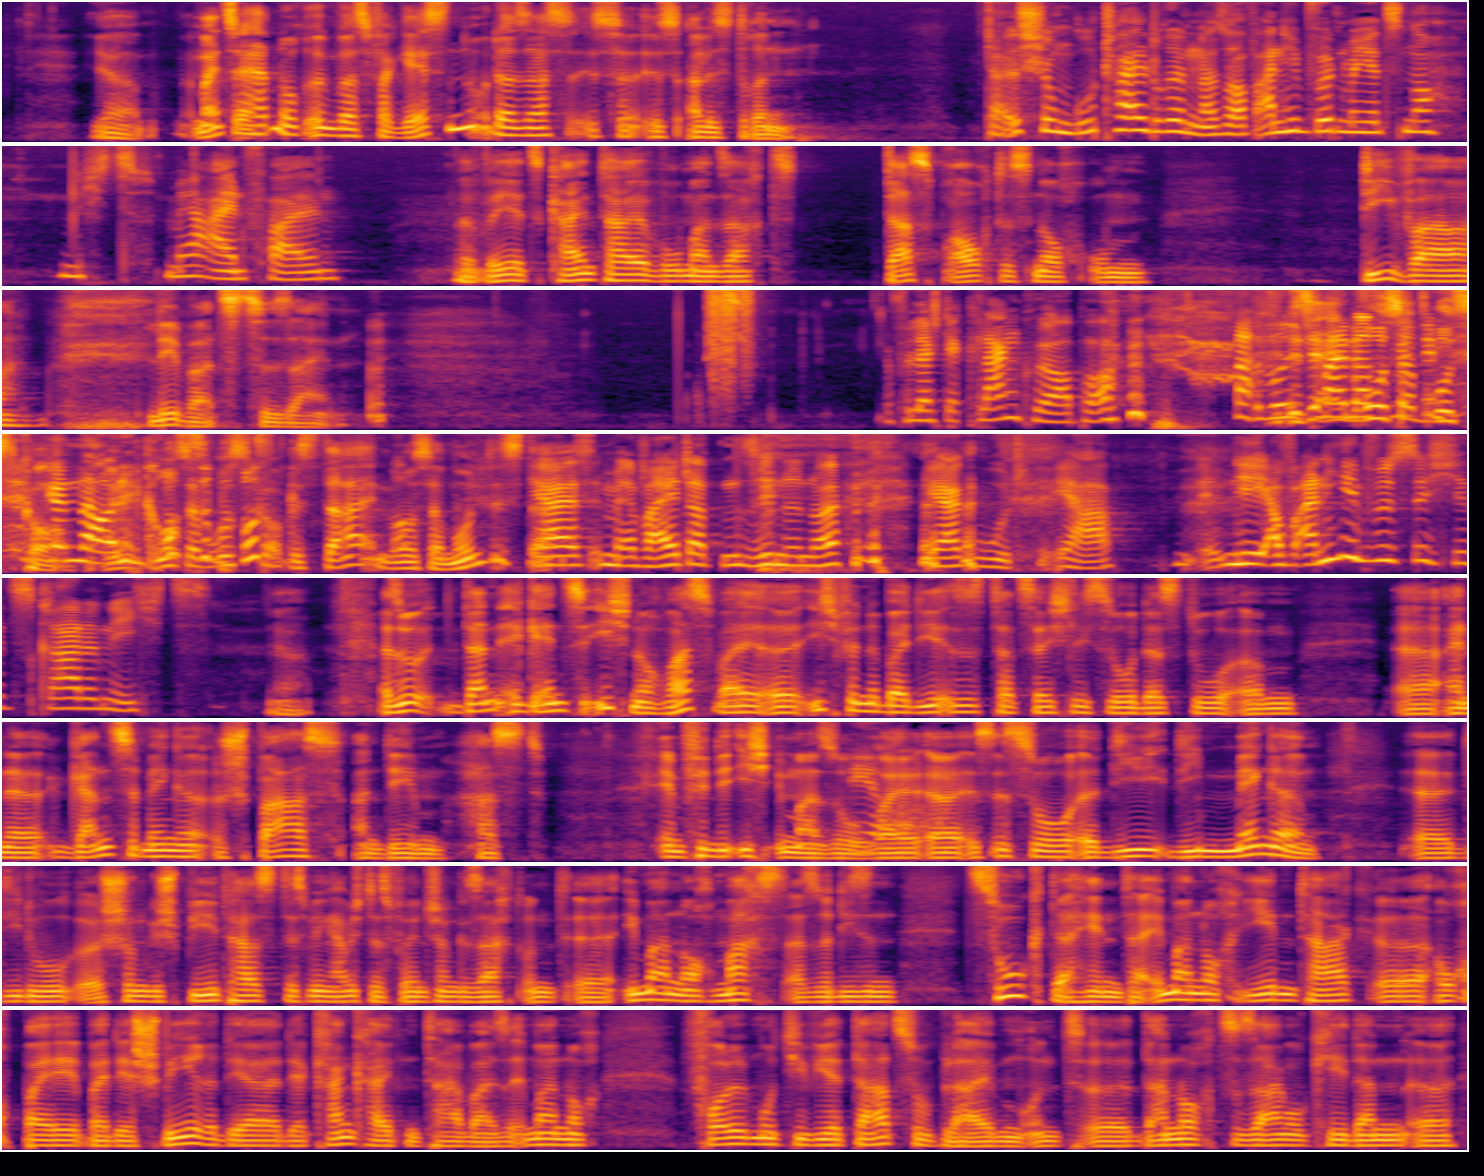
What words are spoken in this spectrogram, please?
Ja. Meinst du, er hat noch irgendwas vergessen oder sagst, ist, ist alles drin? Da ist schon ein gut Teil drin. Also auf Anhieb würde mir jetzt noch nichts mehr einfallen. Da wäre jetzt kein Teil, wo man sagt, das braucht es noch, um Diva Leberts zu sein. Vielleicht der Klangkörper. Also ist ja ein großer dem- Brustkorb. Genau, ein großer große Brustkorb ist da, ein großer Mund ist da. Ja, ist im erweiterten Sinne, ne? Ja, gut, ja. Nee, auf Anhieb wüsste ich jetzt gerade nichts. Ja, also dann ergänze ich noch was, weil äh, ich finde, bei dir ist es tatsächlich so, dass du ähm, äh, eine ganze Menge Spaß an dem hast. Empfinde ich immer so, Ja. weil äh, es ist so, äh, die, die Menge, äh, die du äh, schon gespielt hast, deswegen habe ich das vorhin schon gesagt, und äh, immer noch machst, also diesen Zug dahinter, immer noch jeden Tag, äh, auch bei, bei der Schwere der, der Krankheiten teilweise, immer noch voll motiviert da zu bleiben und äh, dann noch zu sagen, okay, dann äh,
